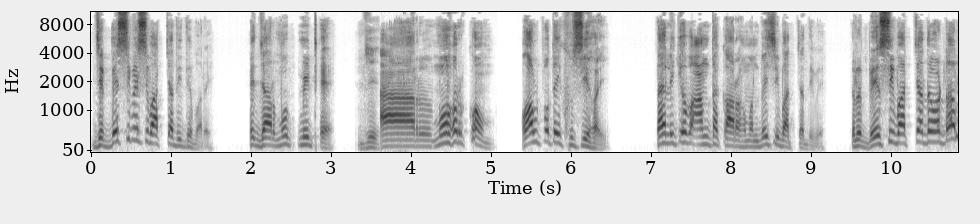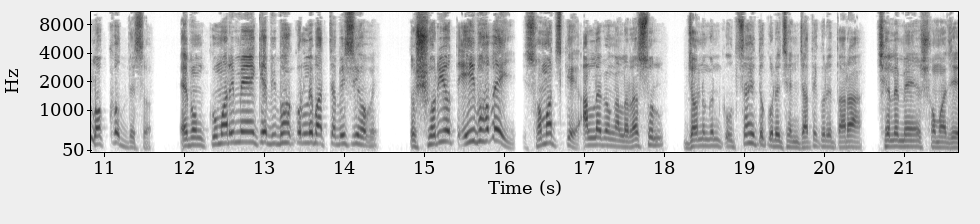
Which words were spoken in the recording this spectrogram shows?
যে বেশি বেশি বাচ্চা দিতে পারে। যার মুখ মিঠে আর মোহর কম অল্পতেই খুশি হয়। তাহলে কি হবে? আন্তাকা আর রহমান বেশি বাচ্চা দিবে। তাহলে বেশি বাচ্চা দেওয়াটা লক্ষ্য উদ্দেশ্য। এবং কুমারী মেয়েকে বিবাহ করলে বাচ্চা বেশি হবে। তো শরীয়ত এইভাবেই সমাজকে আল্লাহ এবং আল্লাহ রাসুল জনগণকে উৎসাহিত করেছেন যাতে করে তারা ছেলে মেয়ে সমাজে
